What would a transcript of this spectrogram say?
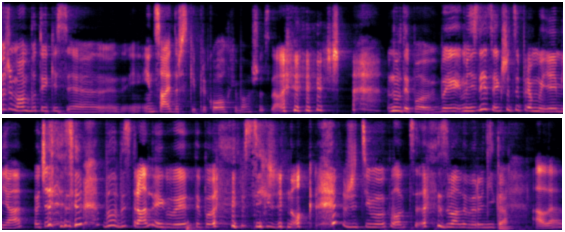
вже мав бути якийсь е, інсайдерський прикол, хіба що знаєш. Ну, типу, мені здається, якщо це прям моє ім'я, це було б странно, якби типу, всіх жінок в житті мого хлопця звали Вероніка. Але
